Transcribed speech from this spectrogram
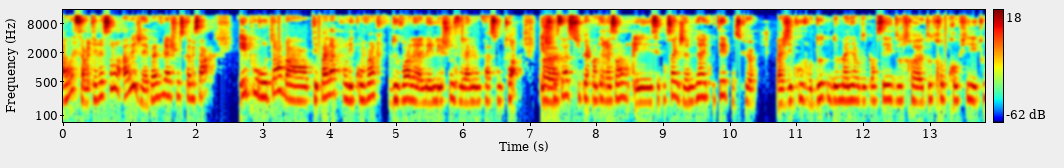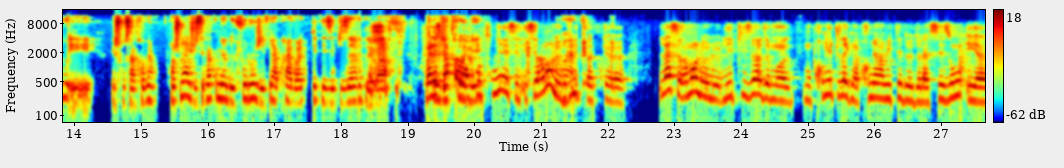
ah ouais c'est intéressant. Ah oui j'avais pas vu la chose comme ça et pour autant ben t'es pas là pour les convaincre de voir les, choses de la même façon que toi. Et je trouve ça super intéressant. Et c'est pour ça que j'aime bien écouter parce que bah, je découvre d'autres de manières de penser d'autres d'autres profils et tout. Et, et je trouve ça trop bien. Franchement je sais pas combien de follow j'ai fait après avoir écouté tes épisodes voilà bah, J'espère qu'on va continuer. C'est vraiment le but parce que là, c'est vraiment l'épisode, le, mon, mon, premier épisode avec ma première invitée de, de la saison. Et, euh,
